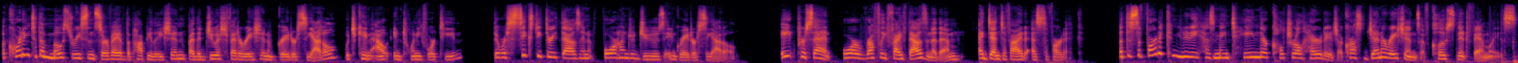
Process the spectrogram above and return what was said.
According to the most recent survey of the population by the Jewish Federation of Greater Seattle, which came out in 2014, there were 63,400 Jews in Greater Seattle. 8%, or roughly 5,000 of them, identified as Sephardic. But the Sephardic community has maintained their cultural heritage across generations of close knit families.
